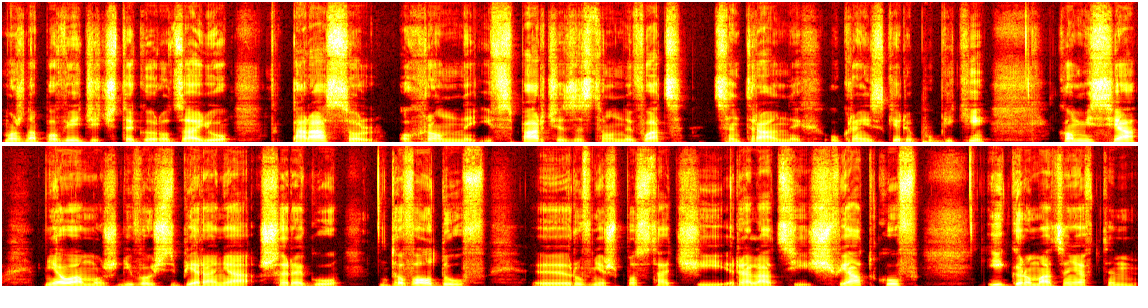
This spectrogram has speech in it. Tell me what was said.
można powiedzieć, tego rodzaju parasol ochronny i wsparcie ze strony władz centralnych Ukraińskiej Republiki, komisja miała możliwość zbierania szeregu dowodów, y, również w postaci relacji świadków i gromadzenia w ten,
